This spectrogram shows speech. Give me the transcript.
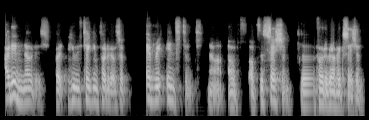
I didn't notice, but he was taking photographs of every instant of, of the session, the photographic session.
